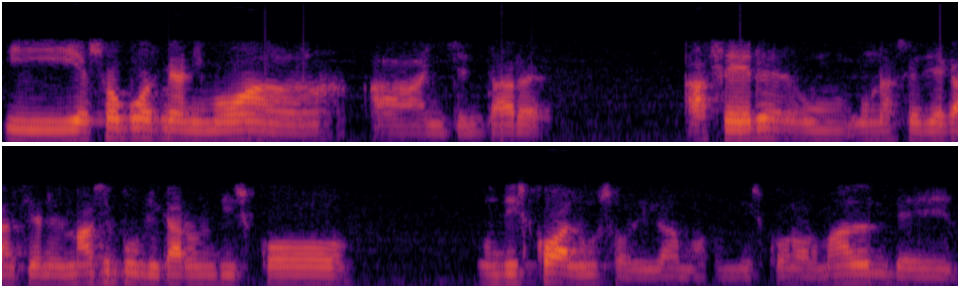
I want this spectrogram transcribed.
Y eso pues me animó a, a intentar hacer una serie de canciones más y publicar un disco un disco al uso, digamos, un disco normal de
